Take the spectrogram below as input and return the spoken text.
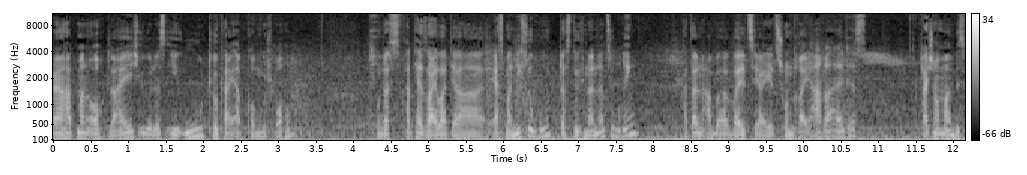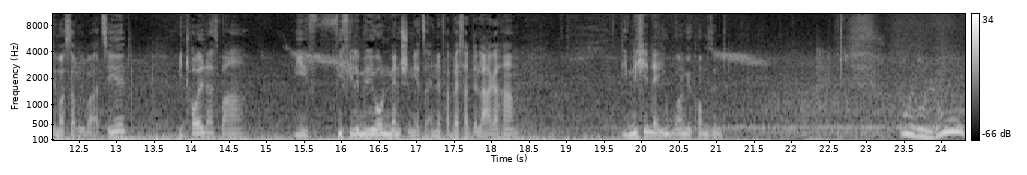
hat man auch gleich über das EU-Türkei-Abkommen gesprochen. Und das fand Herr Seibert ja erstmal nicht so gut, das durcheinander zu bringen. Hat dann aber, weil es ja jetzt schon drei Jahre alt ist, gleich nochmal ein bisschen was darüber erzählt, wie toll das war, wie, wie viele Millionen Menschen jetzt eine verbesserte Lage haben, die nicht in der EU angekommen sind. Lululu.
